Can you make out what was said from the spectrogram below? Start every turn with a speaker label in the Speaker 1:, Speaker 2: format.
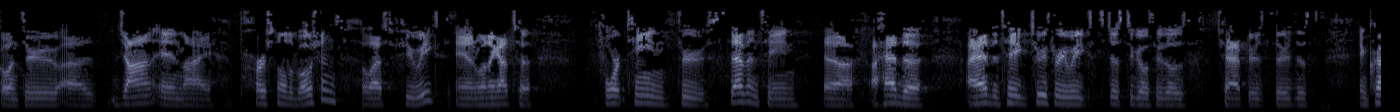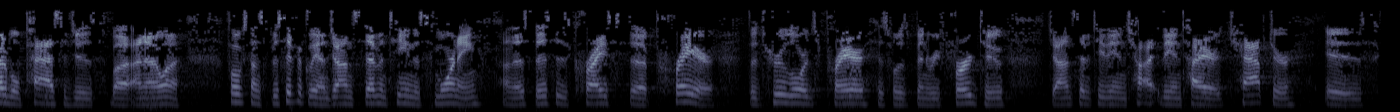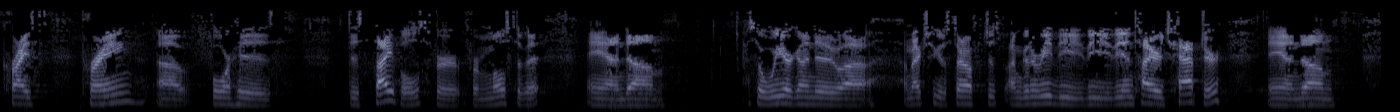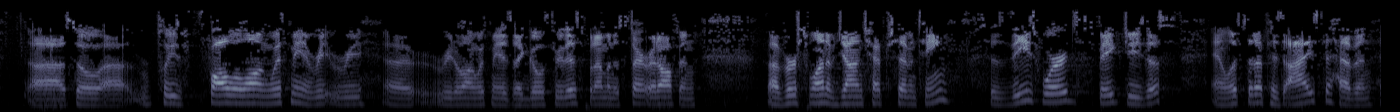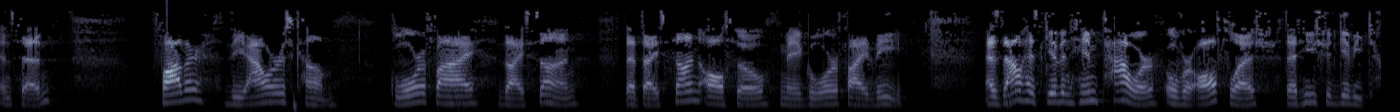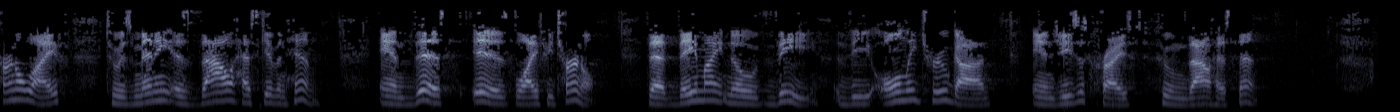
Speaker 1: going through uh, John in my personal devotions the last few weeks, and when I got to 14 through 17, uh, I had to I had to take two or three weeks just to go through those chapters. They're just incredible passages, but and I want to focus on specifically on John 17 this morning. On this, this is Christ's uh, prayer, the true Lord's prayer, is what has been referred to. John 17, the, entire, the entire chapter is Christ praying uh, for his disciples for, for most of it. And um, so we are going to, uh, I'm actually going to start off just, I'm going to read the, the, the entire chapter. And um, uh, so uh, please follow along with me and re, re, uh, read along with me as I go through this. But I'm going to start right off in uh, verse 1 of John chapter 17. It says, These words spake Jesus and lifted up his eyes to heaven and said, Father, the hour is come. Glorify thy Son, that thy Son also may glorify thee. As thou hast given him power over all flesh, that he should give eternal life to as many as thou hast given him. And this is life eternal, that they might know thee, the only true God, and Jesus Christ, whom thou hast sent.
